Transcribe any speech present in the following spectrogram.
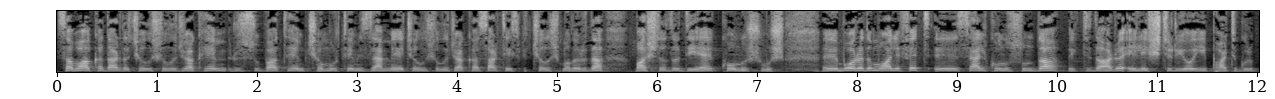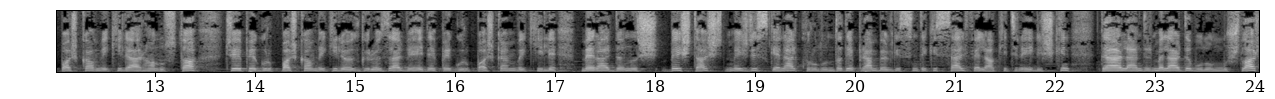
Sabaha kadar da çalışılacak hem rüsubat hem çamur temizlenmeye çalışılacak. Hasar tespit çalışmaları da başladı diye konuşmuş. E, bu arada muhalefet e, sel konusunda iktidarı eleştiriyor. İyi Parti Grup Başkan Vekili Erhan Usta, CHP Grup Başkan Vekili Özgür Özel ve HDP Grup Başkan Vekili Meral Danış Beştaş Meclis Genel Kurulu'nda deprem bölgesindeki sel felaketine ilişkin değerlendirmelerde bulunmuşlar.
